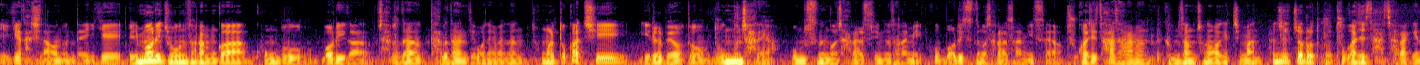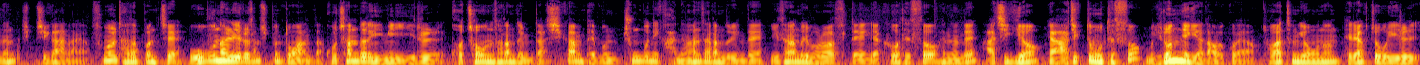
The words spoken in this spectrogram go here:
얘기가 다시 나오는데 이게 일머리 좋은 사람과 공부 머리가 다르다, 다르다는 게 뭐냐면은 정말 똑같이 일을 배워도 누군 잘해요. 몸 쓰는 거 잘할 수 있는 사람이 있고 머리 쓰는 거 잘할 사람이 있어요. 두 가지 다 잘하면 금상첨화겠지만 현실적으로 그 두 가지 다 잘하기는 쉽지가 않아요. 25번째, 5분 할 일을 30분 동안 한다. 고참들은 이미 일을 거쳐온 사람들입니다. 시간 배분 충분히 가능한 사람들인데 이 사람들이 물어봤을 때 야 그거 됐어? 했는데 아직이요? 야 아직도 못했어? 뭐 이런 얘기가 나올 거예요. 저 같은 경우는 대략적으로 일을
